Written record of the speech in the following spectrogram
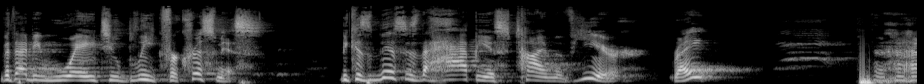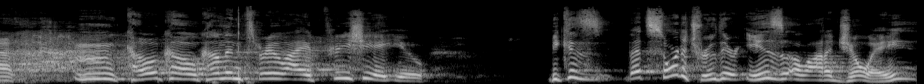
But that'd be way too bleak for Christmas. Because this is the happiest time of year, right? mm, Coco coming through. I appreciate you. Because that's sort of true. There is a lot of joy.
